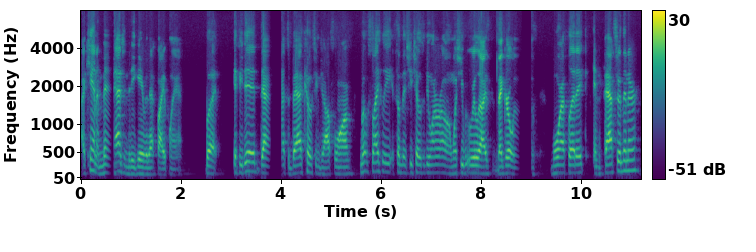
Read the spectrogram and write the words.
I can't imagine that he gave her that fight plan. But if he did, that that's a bad coaching job for him. Most likely it's something she chose to do on her own. Once she realized that girl was more athletic and faster than her,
